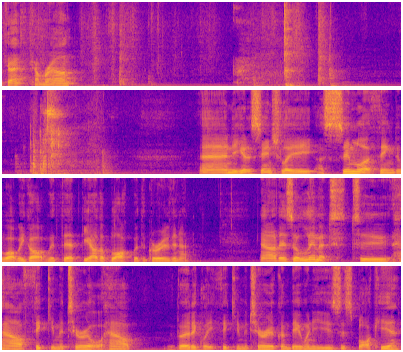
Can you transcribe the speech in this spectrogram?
Okay, come round. And you get essentially a similar thing to what we got with the, the other block with the groove in it. Now there's a limit to how thick your material, how vertically thick your material can be when you use this block here.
